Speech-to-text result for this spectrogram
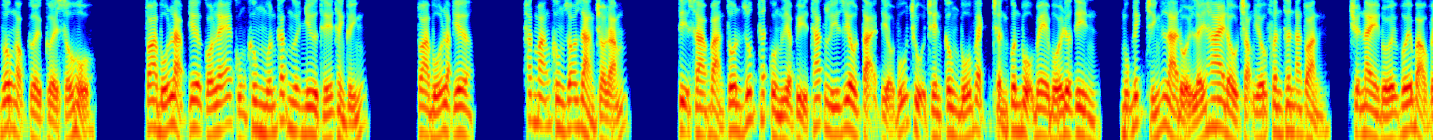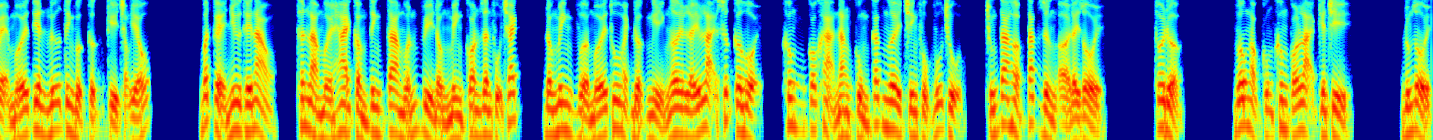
Vô ngọc cười cười xấu hổ. Toa bố lạp kia có lẽ cũng không muốn các ngươi như thế thành kính. Toa bố lạp kia? Hắc mãng không rõ ràng cho lắm. Tị xà bản tôn giúp thất cuồng liệp ủy thác lý diêu tại tiểu vũ trụ trên công bố vạch trần quân bộ bê bối đưa tin mục đích chính là đổi lấy hai đầu trọng yếu phân thân an toàn, chuyện này đối với bảo vệ mới tiên nữ tinh vực cực kỳ trọng yếu. Bất kể như thế nào, thân là mười hai cầm tinh ta muốn vì đồng minh con dân phụ trách, đồng minh vừa mới thu hoạch được nghỉ ngơi lấy lại sức cơ hội, không có khả năng cùng các ngươi chinh phục vũ trụ, chúng ta hợp tác dừng ở đây rồi. Thôi được. Vô ngọc cũng không có lại kiên trì. Đúng rồi,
